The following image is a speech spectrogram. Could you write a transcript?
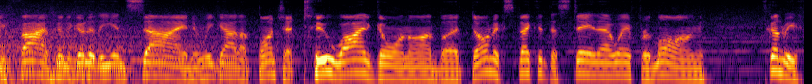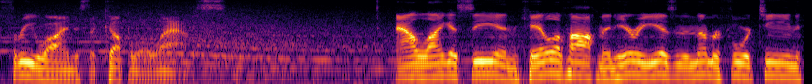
95 is going to go to the inside, and we got a bunch of two wide going on, but don't expect it to stay that way for long. It's going to be three wide in just a couple of laps. Al Legacy and Caleb Hoffman, here he is in the number 14.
